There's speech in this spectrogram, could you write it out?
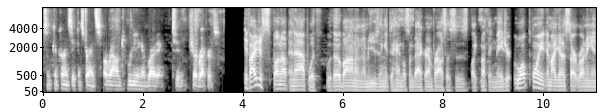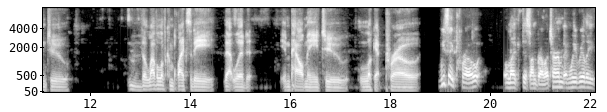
some concurrency constraints around reading and writing to shared records. If I just spun up an app with with Oban and I'm using it to handle some background processes, like nothing major, what point am I going to start running into the level of complexity that would impel me to look at Pro? We say pro like this umbrella term, and we really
